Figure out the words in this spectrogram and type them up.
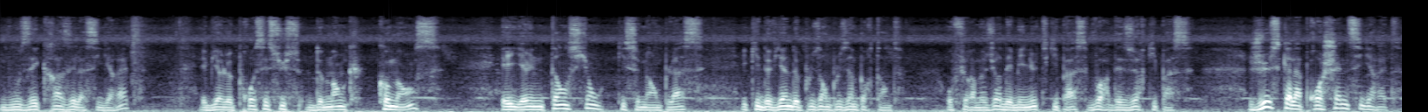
vous écrasez la cigarette, eh le processus de manque commence et il y a une tension qui se met en place et qui devient de plus en plus importante au fur et à mesure des minutes qui passent, voire des heures qui passent, jusqu'à la prochaine cigarette.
